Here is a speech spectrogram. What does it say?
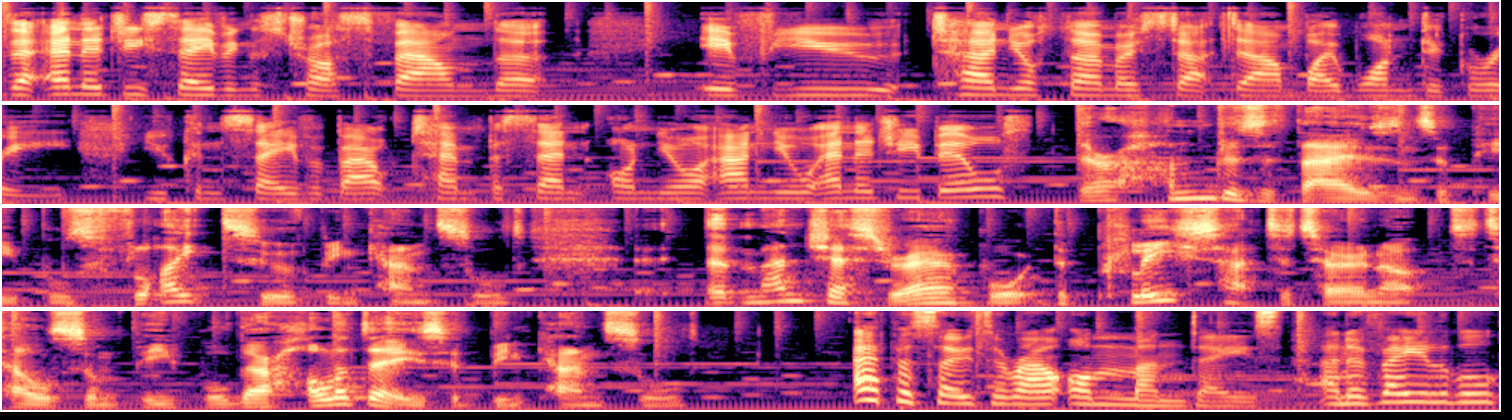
The Energy Savings Trust found that if you turn your thermostat down by one degree, you can save about 10% on your annual energy bills. There are hundreds of thousands of people's flights who have been cancelled. At Manchester Airport, the police had to turn up to tell some people their holidays had been cancelled. Episodes are out on Mondays and available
